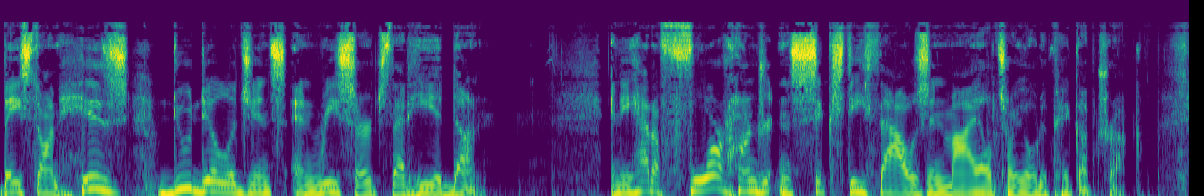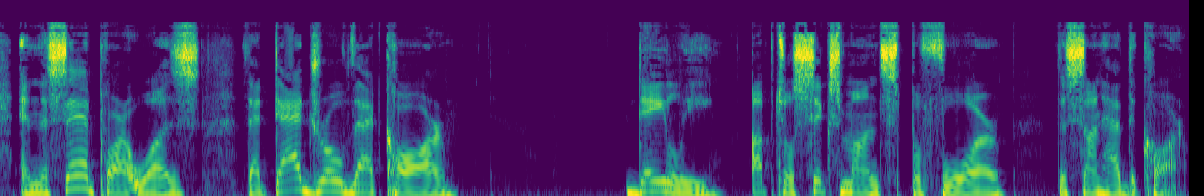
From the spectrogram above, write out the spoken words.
based on his due diligence and research that he had done. And he had a 460,000 mile Toyota pickup truck. And the sad part was that dad drove that car daily up till six months before the son had the car.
